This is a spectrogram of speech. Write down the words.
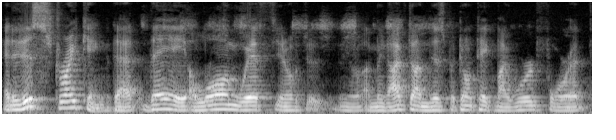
And it is striking that they, along with, you know, you know, I mean, I've done this, but don't take my word for it.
